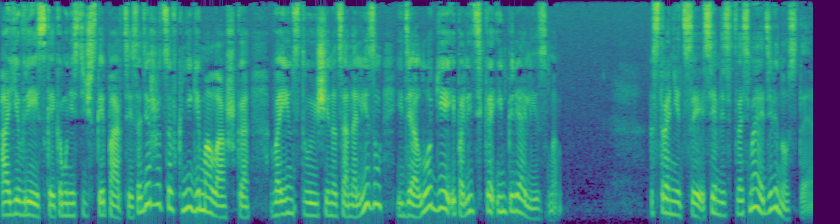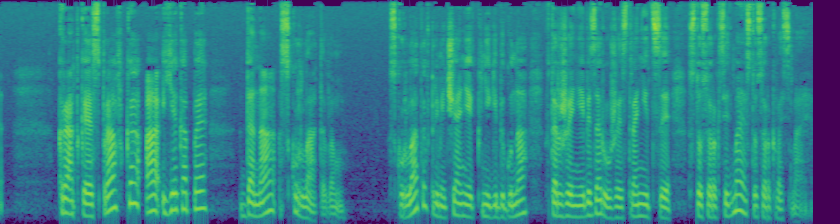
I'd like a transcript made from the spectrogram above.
о еврейской коммунистической партии содержатся в книге «Малашка. Воинствующий национализм, идеология и политика империализма». Страницы 78-90. Краткая справка о ЕКП дана Скурлатовым. Скурлатов, примечание к книге Бегуна «Вторжение без оружия», страницы 147-148.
